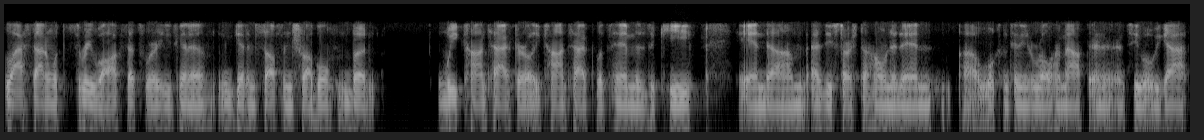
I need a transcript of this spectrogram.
last outing with three walks, that's where he's going to get himself in trouble. But weak contact, early contact with him is the key. And um, as he starts to hone it in, uh, we'll continue to roll him out there and see what we got.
